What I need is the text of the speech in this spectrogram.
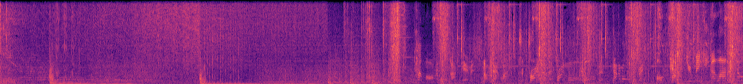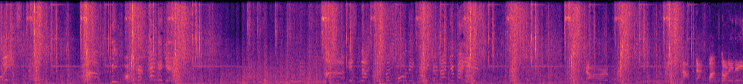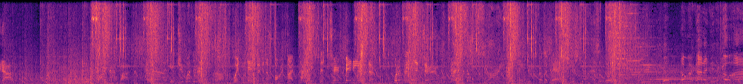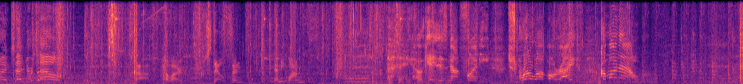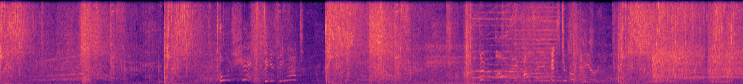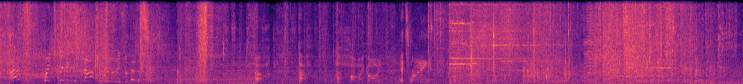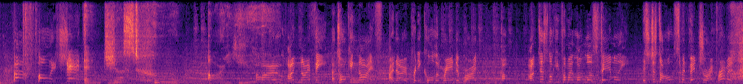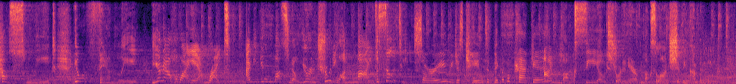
Looking for my long lost family. It's just a wholesome adventure, I promise. How sweet. Your family. You know who I am, right? I mean, you must know you're intruding on my facility. Sorry, we just came to pick up a package. I'm Mux, CEO extraordinaire of Muxalon Shipping Company.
